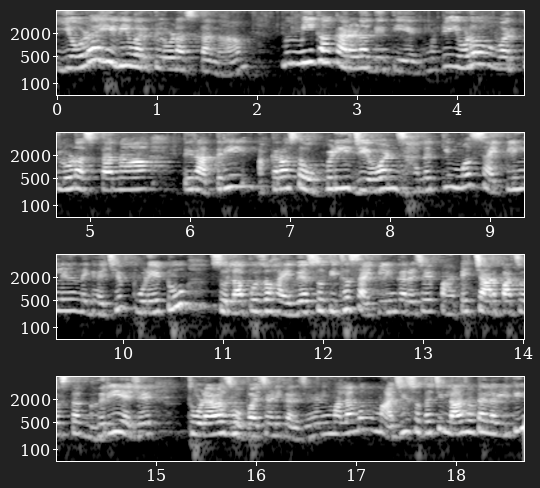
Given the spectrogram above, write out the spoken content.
एवढं हेवी वर्कलोड असताना मग मी का कारणं देते म्हणजे एवढं वर्कलोड असताना ते रात्री अकरा वाजता उकडी जेवण झालं की मग सायकलिंगला निघायचे पुणे टू सोलापूर जो हायवे असतो तिथं सायकलिंग करायचे. पहाटे चार पाच वाजता घरी यायचे थोड्या वेळा झोपायचे आणि करायचे. आणि मला मग माझी स्वतःची लाज वाटायला लागली की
